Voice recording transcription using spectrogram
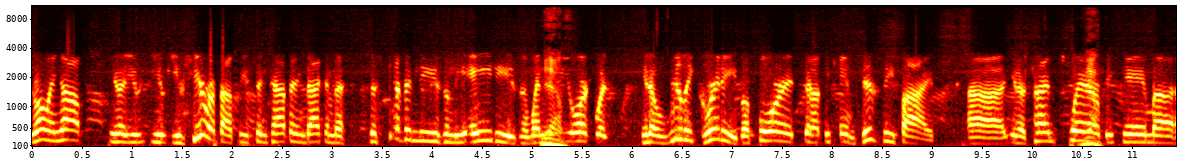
growing up, you know, you, you, you hear about these things happening back in the, the 70s and the 80s and when Yeah. New York was, you know, really gritty before it uh, became Disneyfied. Uh, you know, Times Square Yeah. became uh,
